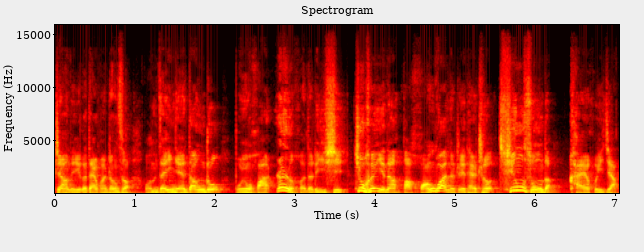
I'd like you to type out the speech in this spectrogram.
这样的一个贷款政策。我们在一年当中不用花任何的利息，就可以呢把皇冠的这台车轻松的开回家。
